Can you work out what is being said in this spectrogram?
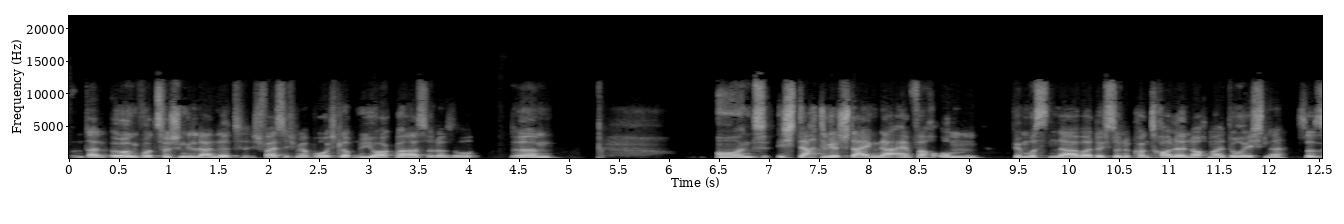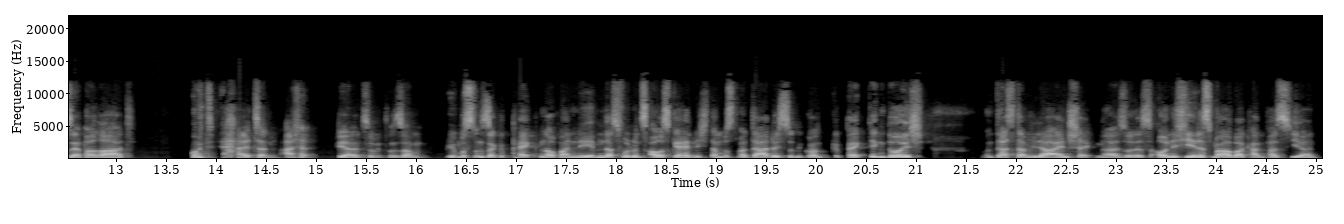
und dann irgendwo zwischengelandet. Ich weiß nicht mehr wo, ich glaube New York war es oder so. Ähm, und ich dachte, wir steigen da einfach um. Wir mussten da aber durch so eine Kontrolle nochmal durch, ne? So separat. Und halt dann alle, wir halt so mit unserem, wir mussten unser Gepäck nochmal nehmen, das wurde uns ausgehändigt, dann mussten wir da durch so ein Gepäckding durch und das dann wieder einchecken. Also ist auch nicht jedes Mal, aber kann passieren.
